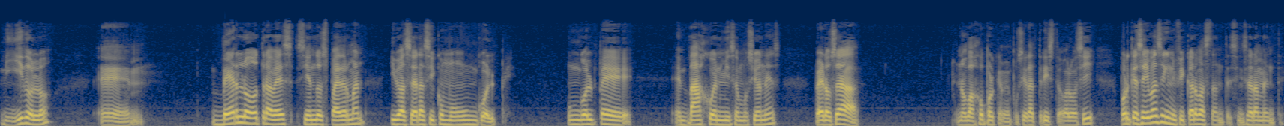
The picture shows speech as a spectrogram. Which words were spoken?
mi ídolo. Em, verlo otra vez siendo Spider-Man iba a ser así como un golpe. Un golpe bajo en mis emociones. Pero o sea, no bajo porque me pusiera triste o algo así. Porque se iba a significar bastante, sinceramente.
